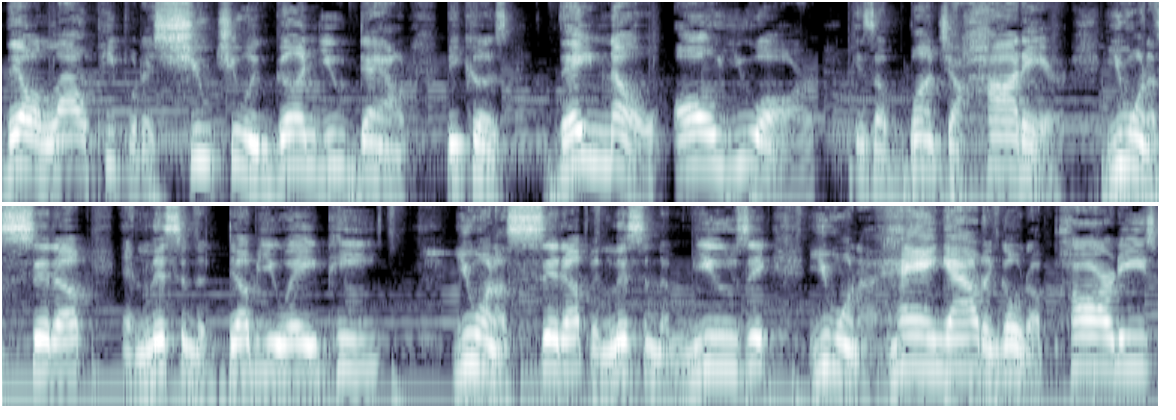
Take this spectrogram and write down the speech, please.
They'll allow people to shoot you and gun you down because they know all you are is a bunch of hot air. You want to sit up and listen to WAP. You want to sit up and listen to music. You want to hang out and go to parties.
